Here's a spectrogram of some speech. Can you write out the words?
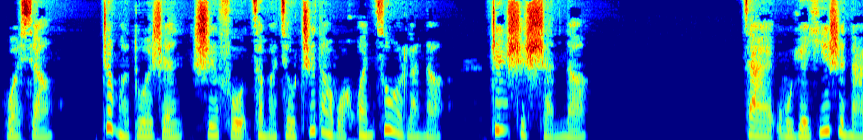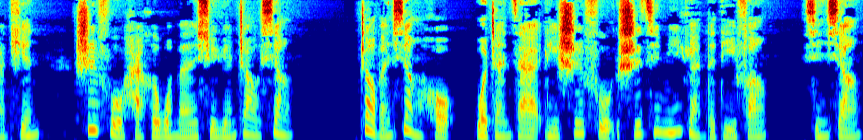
我想，这么多人，师傅怎么就知道我换座了呢？真是神呢！在五月一日那天，师傅还和我们学员照相，照完相后，我站在离师傅十几米远的地方，心想：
